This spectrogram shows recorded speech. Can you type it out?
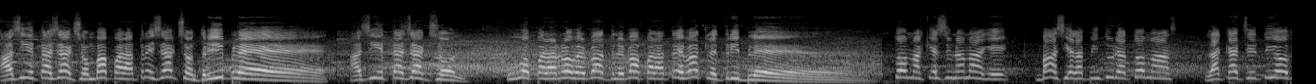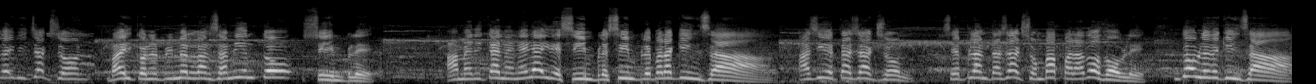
Allí está Jackson, va para tres Jackson, triple. Allí está Jackson. Jugó para Robert Butler, va para tres Butler, triple. Thomas que hace una mague. Va hacia la pintura Thomas. La cacheteó David Jackson. Va a ir con el primer lanzamiento. Simple. Americana en el aire, simple, simple para Quinza. Allí está Jackson. Se planta Jackson, va para dos doble. Doble de Quinza.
